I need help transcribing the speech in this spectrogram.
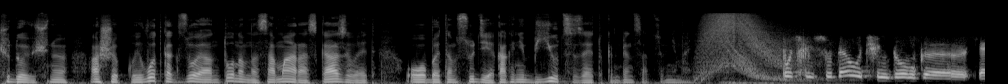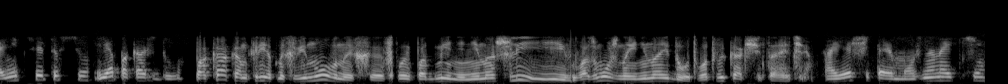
чудовищную ошибку. И вот как Зоя Антоновна сама рассказывает об этом суде, как они бьются за эту компенсацию. Внимание. После суда очень долго тянется это все. Я пока жду. Пока конкретных виновных в той подмене не нашли и, возможно, и не найдут. Вот вы как считаете? А я считаю, можно найти.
